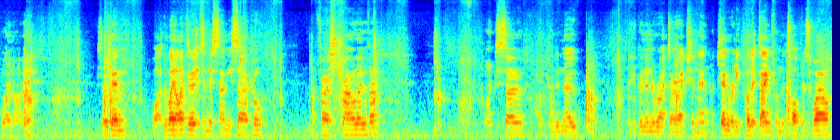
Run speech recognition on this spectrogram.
why not, eh? So again, what the way I do it is in a semicircle, first trowel over, like so. You kind of know that you're going in the right direction then. I generally pull it down from the top as well.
